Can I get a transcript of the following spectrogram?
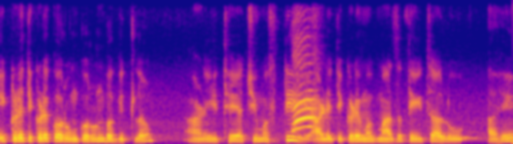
इकडे तिकडे करून करून बघितलं. आणि इथे याची मस्ती आणि तिकडे मग माझं तेही चालू आहे.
